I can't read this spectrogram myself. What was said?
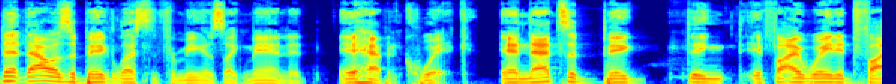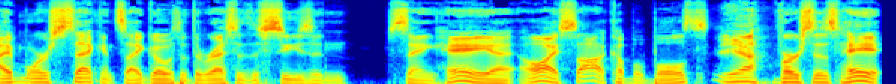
That that was a big lesson for me. It was like, man, it it happened quick, and that's a big thing. If I waited five more seconds, I go through the rest of the season saying, "Hey, uh, oh, I saw a couple bulls," Yeah. versus, "Hey,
